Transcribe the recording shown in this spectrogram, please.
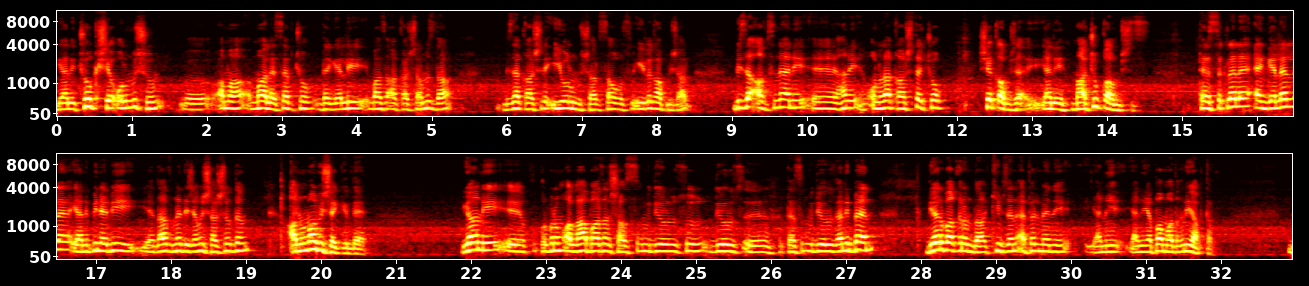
yani çok şey olmuşum e, ama maalesef çok değerli bazı arkadaşlarımız da bize karşı da iyi olmuşlar, sağ olsun iyilik yapmışlar. Biz de aksine hani e, hani onlara karşı da çok şey kalmış yani mahcup kalmışız tersliklerle, engellerle yani bir nevi ya daha ne diyeceğimi şaşırdım. Anormal bir şekilde. Yani e, kurbanım Allah'a bazen şanssızlık mı diyoruz, diyoruz e, terslik mi diyoruz. Yani ben Diyarbakır'ımda kimsenin efendim yani, yani, yapamadığını yaptık.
